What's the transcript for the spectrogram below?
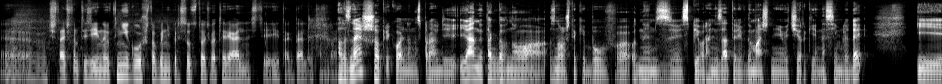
э, читать фантазійну книгу, щоб не присутствовать в этой реальності, і так далі. і так далі. Але знаєш, що прикольно насправді? Я не так давно знову ж таки був одним з співорганізаторів домашньої вечірки на сім людей. І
